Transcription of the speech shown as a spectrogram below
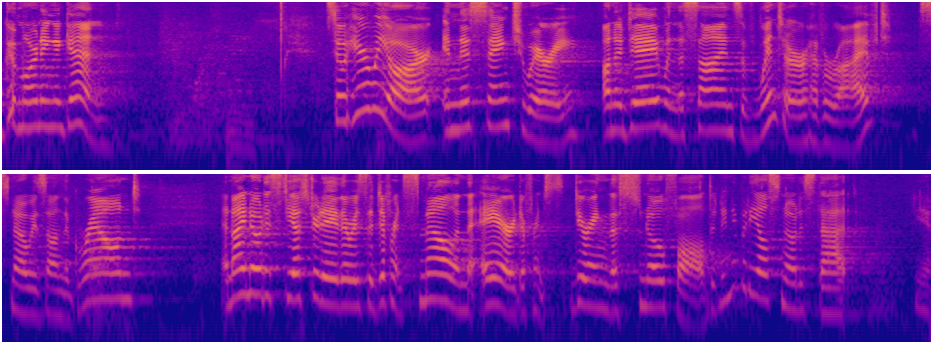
good morning again. So here we are in this sanctuary on a day when the signs of winter have arrived. Snow is on the ground. And I noticed yesterday there was a different smell in the air different during the snowfall. Did anybody else notice that? Yeah.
